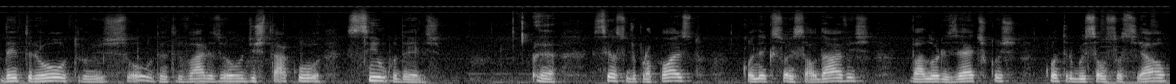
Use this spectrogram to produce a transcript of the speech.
Dentre outros, ou dentre vários, eu destaco cinco deles. É, senso de propósito, conexões saudáveis, valores éticos, contribuição social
